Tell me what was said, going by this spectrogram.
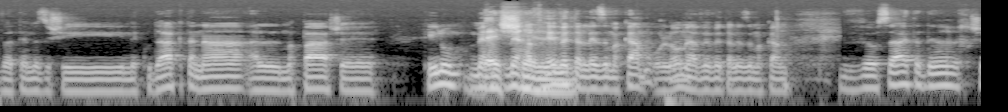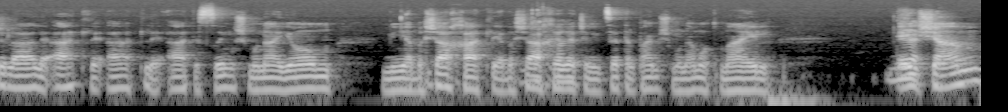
ואתם איזושהי נקודה קטנה על מפה שכאילו מה- בשל. מהבהבת על איזה מקם, או לא מהבהבת על איזה מקם, ועושה את הדרך שלה לאט לאט לאט, 28 יום, מיבשה אחת ליבשה אחרת שנמצאת 2,800 מייל, אי שם,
